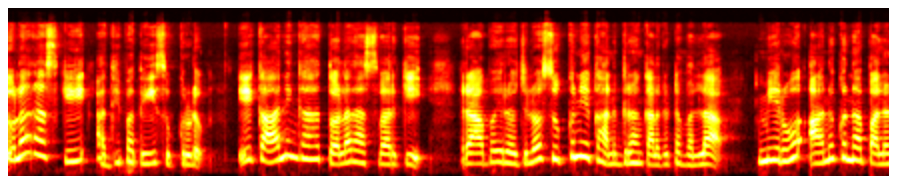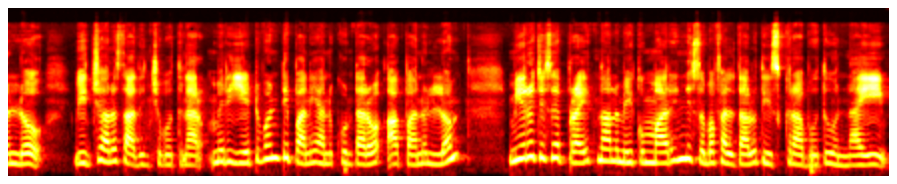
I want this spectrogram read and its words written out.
తులారాశికి అధిపతి శుక్రుడు. ఈ కారణంగా తులరాశి వారికి రాబోయే రోజుల్లో శుక్రుని యొక్క అనుగ్రహం కలగటం వల్ల మీరు అనుకున్న పనుల్లో విజయాలు సాధించబోతున్నారు. మీరు ఎటువంటి పని అనుకుంటారో ఆ పనుల్లో మీరు చేసే ప్రయత్నాలు మీకు మరిన్ని శుభ ఫలితాలు తీసుకురాబోతూ ఉన్నాయి.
